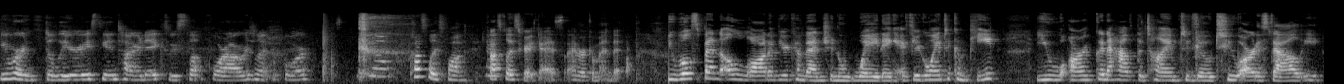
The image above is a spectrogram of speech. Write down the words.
We were delirious the entire day because we slept four hours the night before. No. Cosplay's fun. Cosplay's great, guys. I recommend it. You will spend a lot of your convention waiting. If you're going to compete, you aren't going to have the time to go to Artist Alley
